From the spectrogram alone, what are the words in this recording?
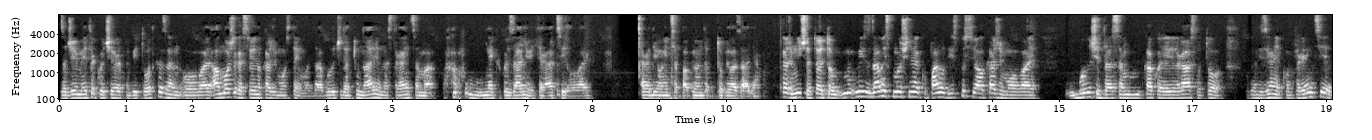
za J-Meter koji će vjerojatno biti otkazan, ovaj, ali možda ga svejedno kažemo ostavimo, da budući da je tu najavljen na stranicama u nekakvoj zadnjoj iteraciji ovaj, radionica, pa bi onda to bila zadnja. Kažem ništa, to je to. Mi zamislimo još nekakvu panel diskusiju, ali kažem, ovaj, budući da sam, kako je raslo to organiziranje konferencije,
